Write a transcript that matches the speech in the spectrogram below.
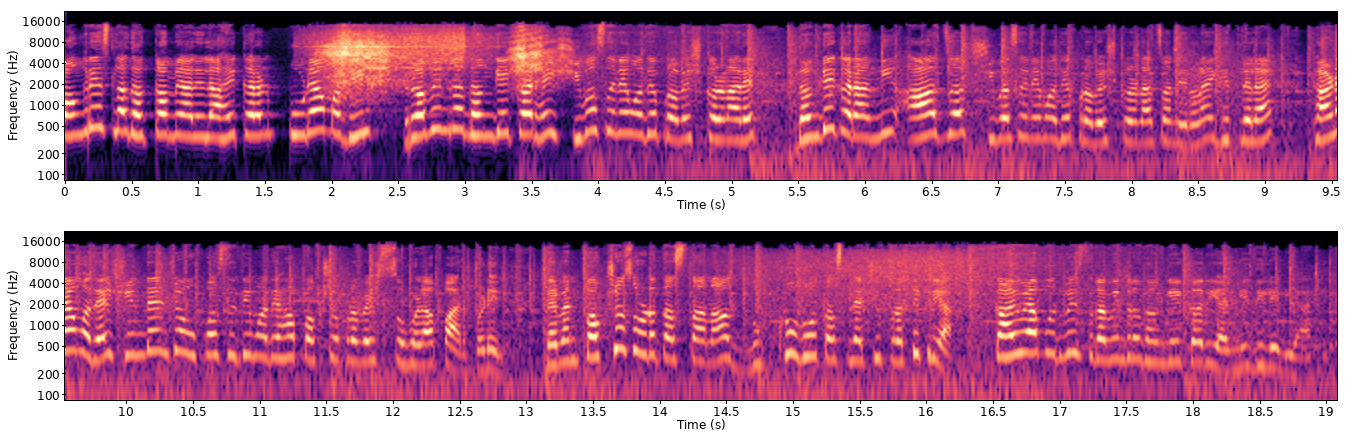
काँग्रेसला धक्का मिळालेला आहे कारण पुण्यामधील रवींद्र धंगेकर हे शिवसेनेमध्ये प्रवेश करणार आहेत. धंगेकरांनी आजच शिवसेनेमध्ये प्रवेश करण्याचा निर्णय घेतलेला आहे. ठाण्यामध्ये शिंदेच्या उपस्थितीमध्ये हा पक्षप्रवेश सोहळा पार पडेल. दरम्यान पक्ष सोडत असताना दुःख होत असल्याची प्रतिक्रिया काही वेळापूर्वीच रवींद्र धंगेकर यांनी दिलेली आहे.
